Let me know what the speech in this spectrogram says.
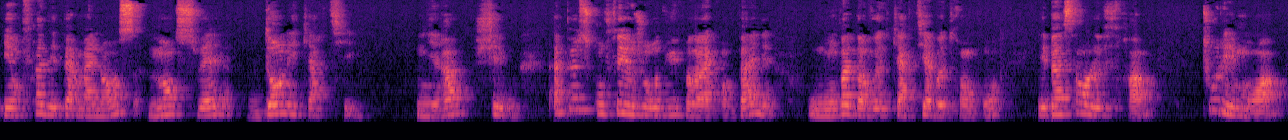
et on fera des permanences mensuelles dans les quartiers. On ira chez vous. Un peu ce qu'on fait aujourd'hui pendant la campagne, où on va dans votre quartier à votre rencontre, et bien ça on le fera tous les mois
